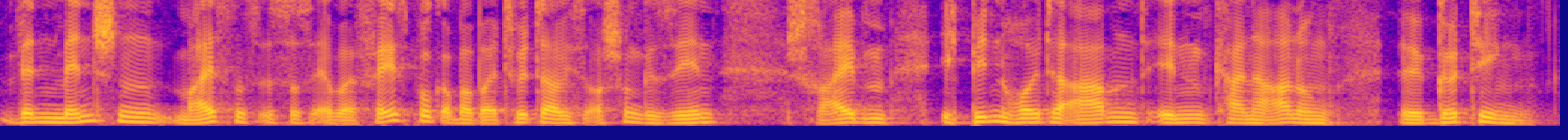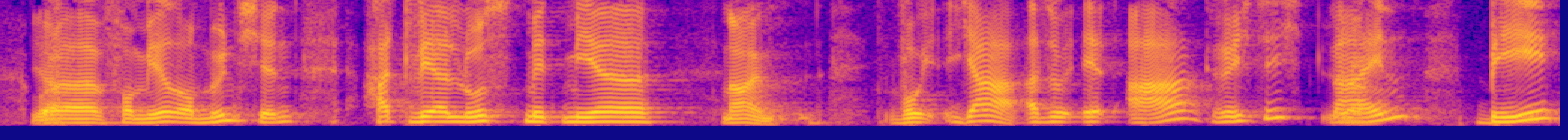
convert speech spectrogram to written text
wenn Menschen, meistens ist das eher bei Facebook, aber bei Twitter habe ich es auch schon gesehen, schreiben, ich bin heute Abend in, keine Ahnung, äh, Göttingen oder von mir aus auch München. Hat wer Lust mit mir Nein. wo, ja, also äh, A, richtig, nein. B,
